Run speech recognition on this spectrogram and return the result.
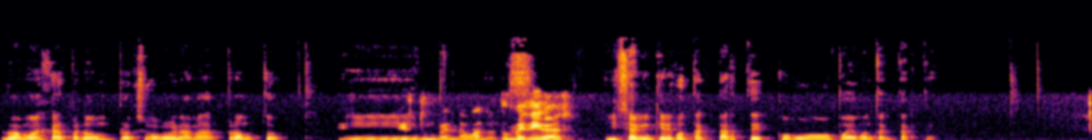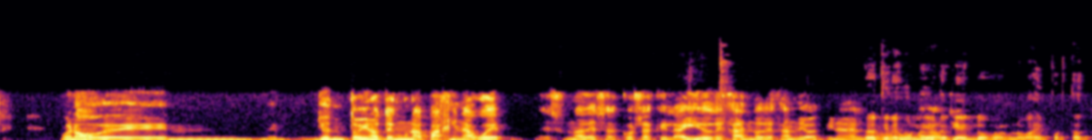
lo vamos a dejar para un próximo programa pronto. Y, Estupendo, cuando tú me digas. Y si alguien quiere contactarte, ¿cómo puede contactarte? Bueno, eh, yo todavía no tengo una página web, es una de esas cosas que la he ido dejando, dejando y al final. Pero tienes un libro, que es lo, más importante.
